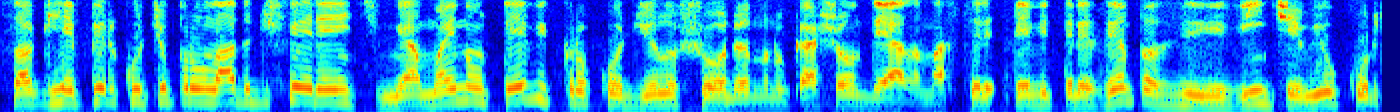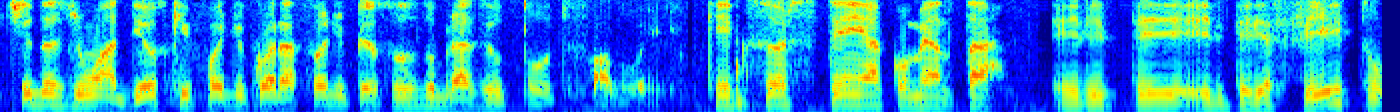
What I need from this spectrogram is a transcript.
Só que repercutiu para um lado diferente. Minha mãe não teve crocodilo chorando no caixão dela, mas te- teve 320 mil curtidas de um adeus que foi de coração de pessoas do Brasil todo, falou ele. O que, que o senhor tem a comentar? ele, ter, ele teria feito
